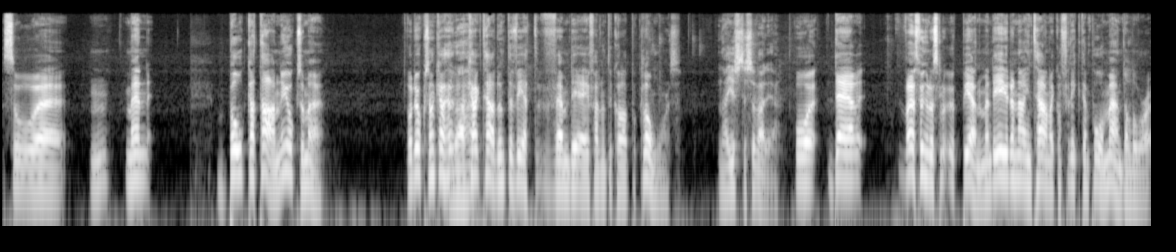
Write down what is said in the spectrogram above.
så... eh, mm. Men... Bo-Katan är ju också med. Och det är också en kar- var- karaktär du inte vet vem det är ifall du inte kollar på Clone Wars. Nej, just det, så var det ja. Och där var jag tvungen att slå upp igen. Men det är ju den här interna konflikten på Mandalore.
